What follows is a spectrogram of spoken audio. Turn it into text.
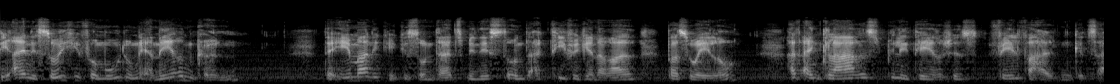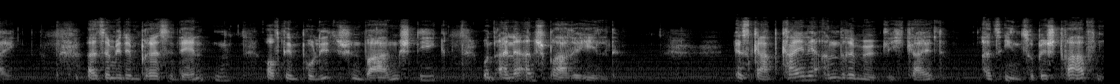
die eine solche Vermutung ernähren können, der ehemalige Gesundheitsminister und aktive General Pasuelo hat ein klares militärisches Fehlverhalten gezeigt, als er mit dem Präsidenten auf den politischen Wagen stieg und eine Ansprache hielt. Es gab keine andere Möglichkeit, als ihn zu bestrafen,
